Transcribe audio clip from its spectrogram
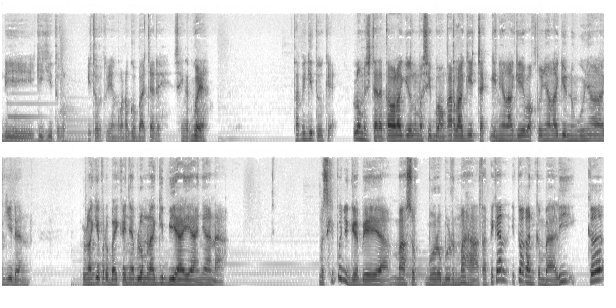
di gigi itu. Itu tuh yang pernah gue baca deh seingat gue ya. Tapi gitu kayak lu masih cari tahu lagi lu masih bongkar lagi cek gini lagi waktunya lagi nunggunya lagi dan belum lagi perbaikannya belum lagi biayanya. Nah meskipun juga biaya masuk Borobudur mahal tapi kan itu akan kembali ke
